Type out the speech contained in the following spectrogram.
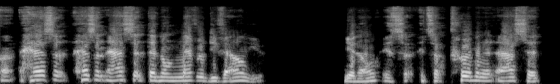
uh, has a has an asset that'll never devalue. You know, it's a, it's a permanent asset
